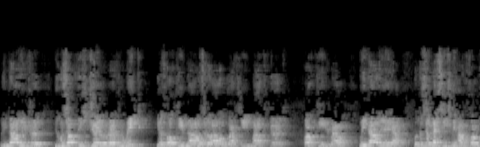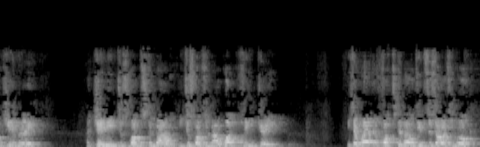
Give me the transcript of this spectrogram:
We know you do. You was on this juror every week. You fucking know to old grassy bastard. Fucking hell. We know you're here, but there's a message we have from Jimmy. And Jimmy just wants to know, he just wants to know one thing, Gene. He said, where the fuck's the Building Society book?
